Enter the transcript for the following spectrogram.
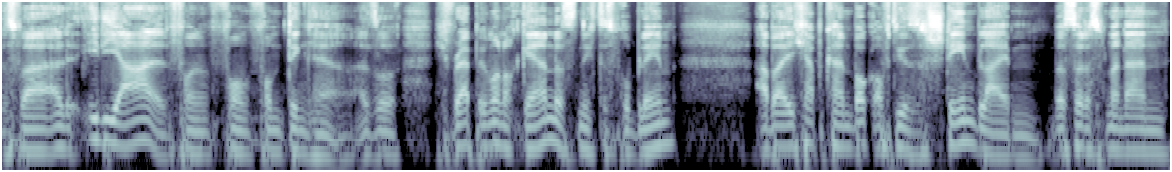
Das war halt ideal vom, vom, vom Ding her. Also ich rap immer noch gern, das ist nicht das Problem. Aber ich habe keinen Bock auf dieses Stehenbleiben. Weißt du, dass man dann,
